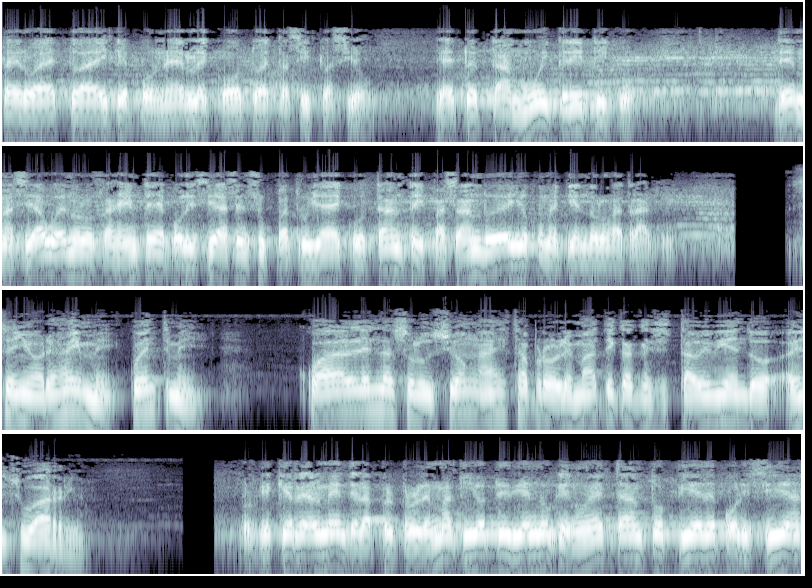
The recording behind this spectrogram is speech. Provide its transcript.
pero a esto hay que ponerle coto a esta situación. Esto está muy crítico. Demasiado bueno los agentes de policía hacen sus patrullajes constantes y pasando ellos cometiendo los atracos. Señor Jaime, cuénteme, ¿cuál es la solución a esta problemática que se está viviendo en su barrio? Porque es que realmente el problema aquí yo estoy viendo que no es tanto pie de policía,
